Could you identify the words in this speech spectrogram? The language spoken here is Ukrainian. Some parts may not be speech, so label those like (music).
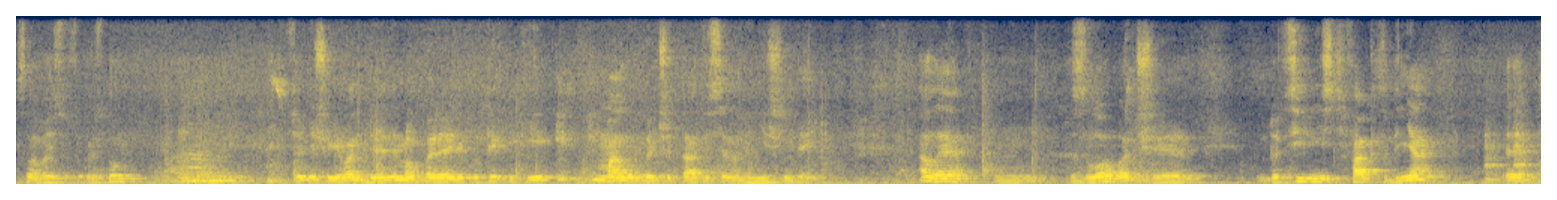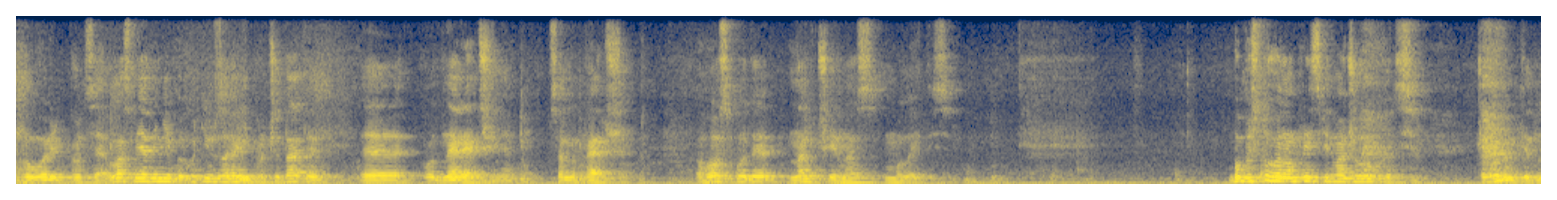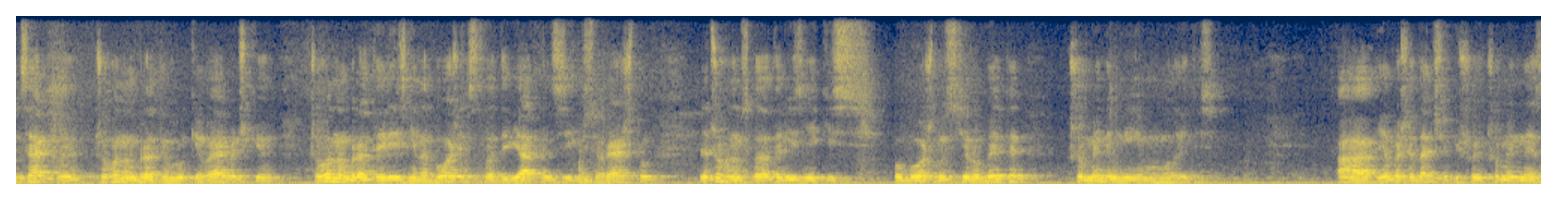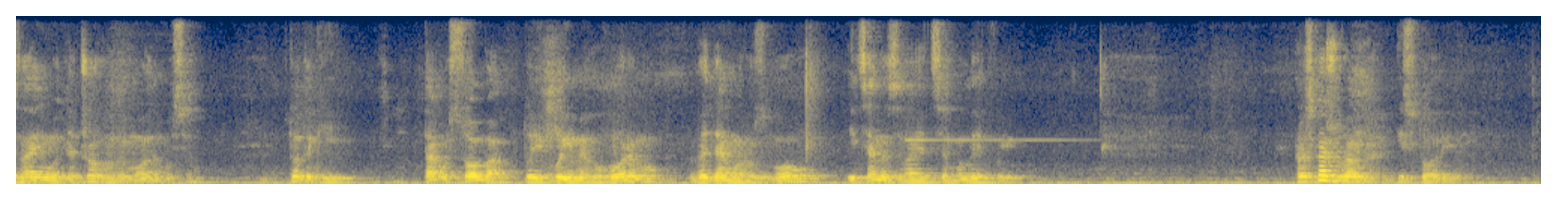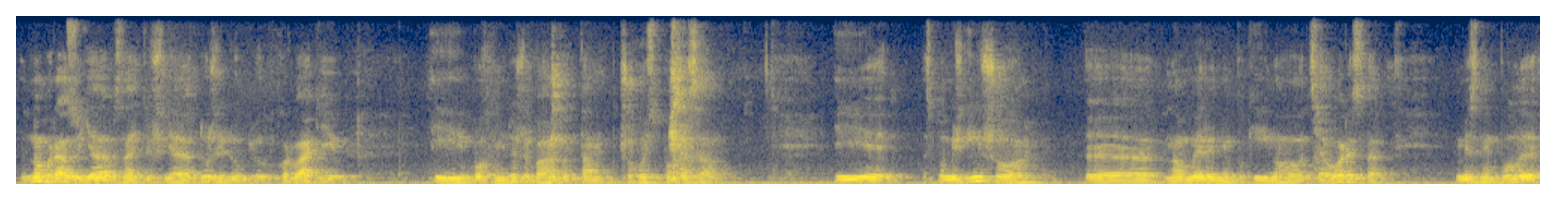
Слава Ісусу Христу! Сьогоднішнє Євангеліє нема в переліку тих, які мали би читатися на нинішній день. Але злоба чи доцільність, факт дня е, говорить про це. Власне, я нині би хотів взагалі прочитати е, одне речення, саме перше. Господи, навчи нас молитися. Бо без того нам, в принципі, нема чого рухатися. Чого нам йти до церкви, чого нам брати в руки вервички, чого нам брати різні набоженства, дев'ятниці і все решту. Для чого нам складати різні якісь побожності робити, якщо ми не вміємо молитися. А я би ще далі пішов, якщо ми не знаємо, для чого ми молимося, хто такий та особа, до якої ми говоримо, ведемо розмову, і це називається молитвою. Розкажу вам історію. Одного разу я, знаєте, що я дуже люблю Хорватію, і Бог мені дуже багато там чогось показав. І з-поміж іншого, е, на вмиренні покійного отця Ореста, ми з ним були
